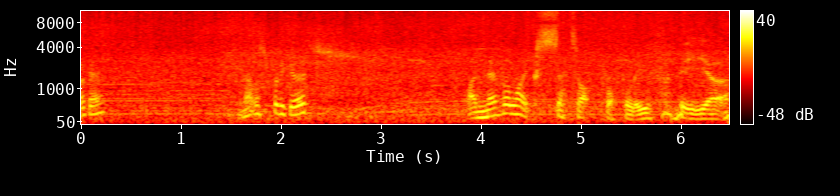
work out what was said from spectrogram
Okay. That was pretty good. I never like set up properly for the uh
